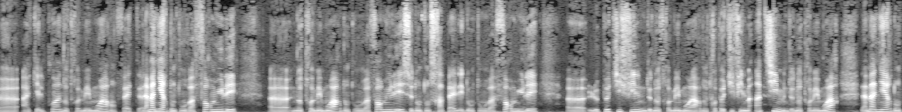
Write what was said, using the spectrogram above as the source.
euh, à quel point notre mémoire, en fait, la manière dont on va formuler euh, notre mémoire, dont on va formuler ce dont on se rappelle et dont on va formuler euh, le petit film de notre mémoire, notre petit film intime de notre mémoire, la manière dont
